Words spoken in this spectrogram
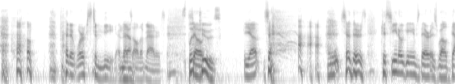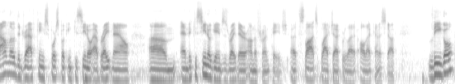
but it works to me, and that's Yeah. all that matters. Split So- twos. Yep. So, so there's casino games there as well. Download the DraftKings Sportsbook and Casino app right now. Um, and the casino games is right there on the front page. Uh, slots, blackjack, roulette, all that kind of stuff. Legal,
